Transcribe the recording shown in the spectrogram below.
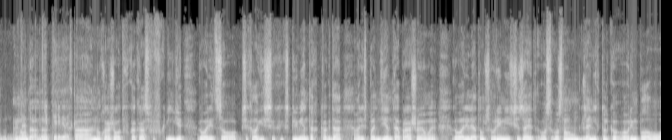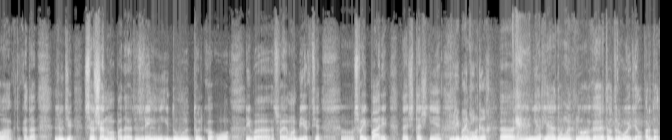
ну, да, да, не да. перебивать. А, ну, хорошо, вот как раз в книге говорится о психологических экспериментах, когда респонденты, опрашиваемые, говорили о том, что время исчезает в основном для них только во время полового акта, когда люди совершенно выпадают из времени и думают только о либо своем объекте, своей паре, значит, точнее. Либо о вот. деньгах. А, нет, я думаю, ну, это другое дело, пардон.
